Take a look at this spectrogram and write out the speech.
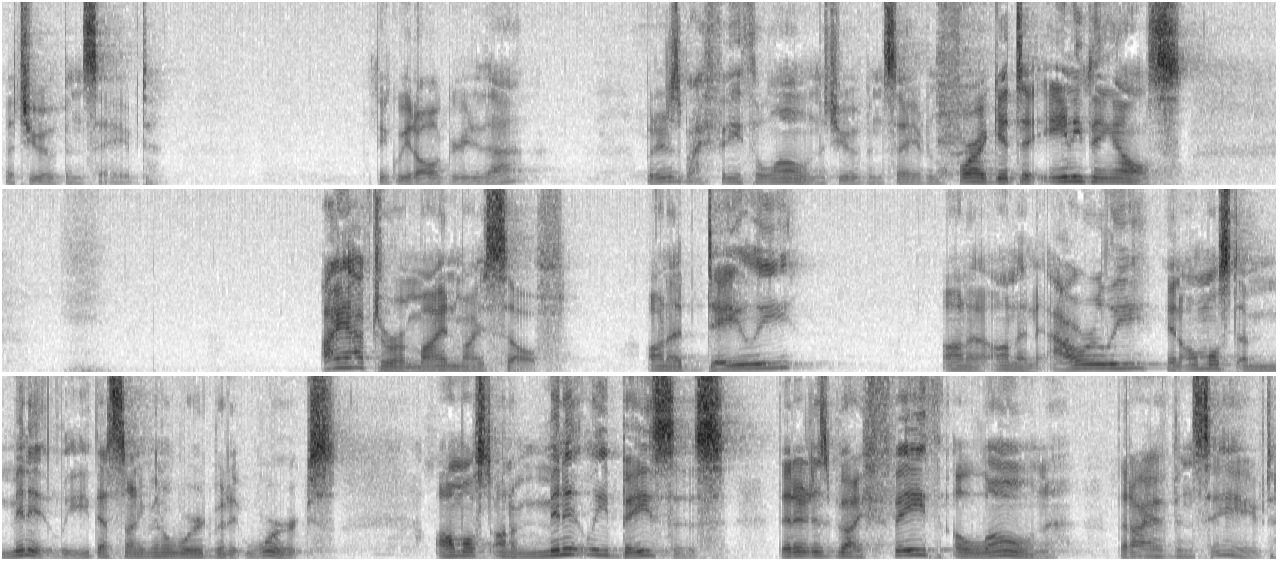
that you have been saved. I think we'd all agree to that. But it is by faith alone that you have been saved. And before I get to anything else, I have to remind myself on a daily, on, a, on an hourly, and almost a minutely, that's not even a word, but it works, almost on a minutely basis that it is by faith alone that I have been saved.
